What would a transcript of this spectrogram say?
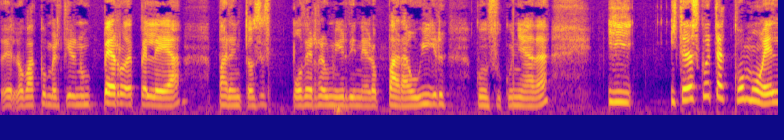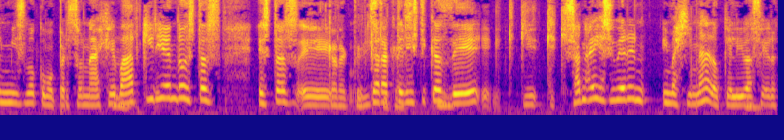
eh, lo va a convertir en un perro de pelea para entonces poder reunir dinero para huir con su cuñada. Y, y te das cuenta cómo él mismo como personaje va adquiriendo estas, estas eh, Características. características de que, que quizá nadie se hubiera imaginado que él iba a ser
